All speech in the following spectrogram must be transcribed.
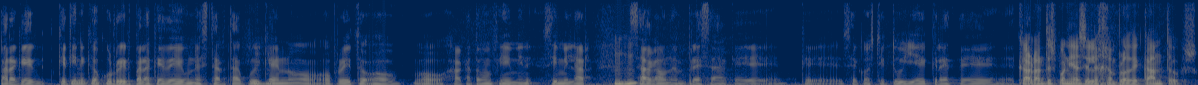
para que, ¿Qué tiene que ocurrir para que de un Startup Weekend o, proyecto o, hackathon similar salga una empresa que, que, se constituye, crece? Claro, antes ponías el ejemplo de Cantox,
